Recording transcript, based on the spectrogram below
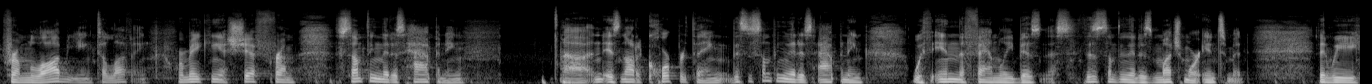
from lobbying to loving. We're making a shift from something that is happening uh, is not a corporate thing. This is something that is happening within the family business. This is something that is much more intimate than we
